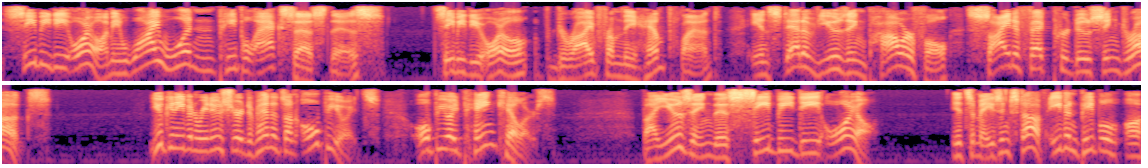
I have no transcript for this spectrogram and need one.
CBD oil. I mean, why wouldn't people access this CBD oil derived from the hemp plant instead of using powerful side effect producing drugs? You can even reduce your dependence on opioids, opioid painkillers, by using this CBD oil. It's amazing stuff. Even people uh,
